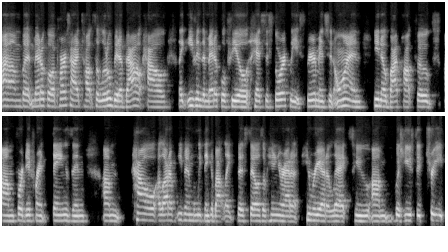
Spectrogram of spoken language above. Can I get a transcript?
um, but Medical Apartheid talks a little bit about how like even the medical field has historically experimented on you know BIPOC folks um, for different things, and um, how a lot of even when we think about like the cells of Henrietta Henrietta Lacks, who um, was used to treat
